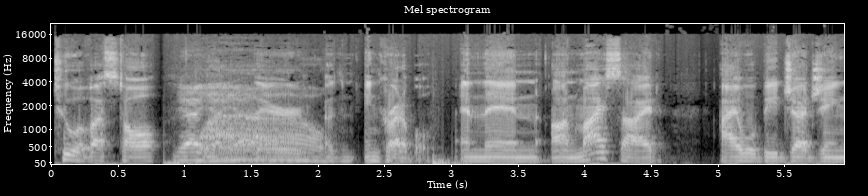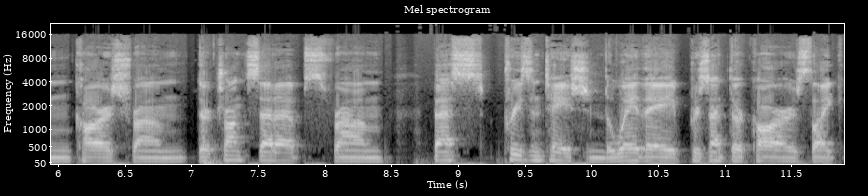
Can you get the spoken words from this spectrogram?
two of us tall. Yeah, yeah, yeah. They're incredible. And then on my side, I will be judging cars from their trunk setups, from best presentation, the way they present their cars. Like,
